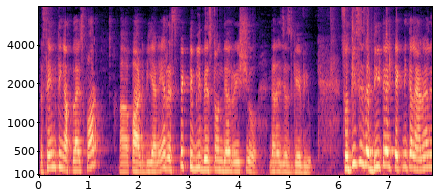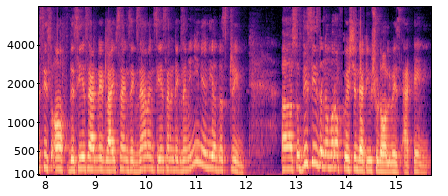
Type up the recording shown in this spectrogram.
The same thing applies for uh, part B and A respectively based on their ratio that I just gave you so this is a detailed technical analysis of the CSIR NET Life Science exam and CSIR NET exam in any other stream. Uh, so this is the number of questions that you should always attain.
